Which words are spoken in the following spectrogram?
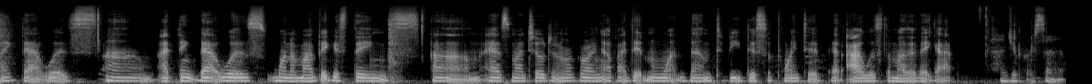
Like that was, um, I think that was one of my biggest things um, as my children were growing up. I didn't want them to be disappointed that I was the mother they got. 100%.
